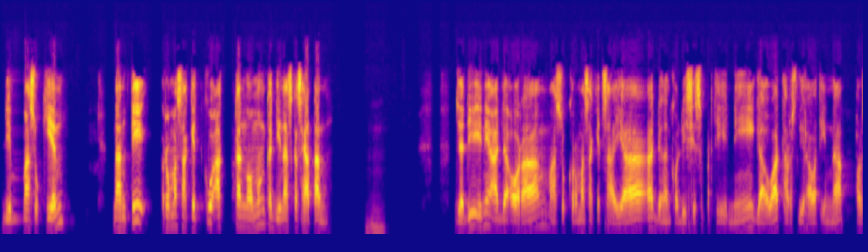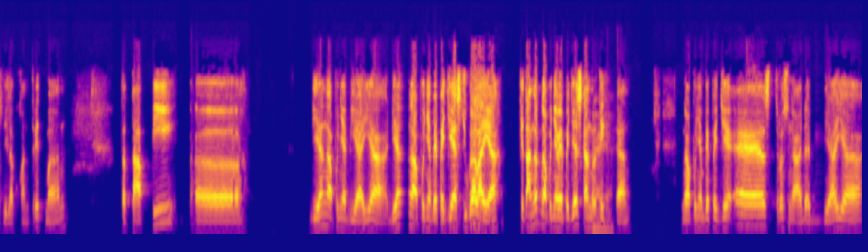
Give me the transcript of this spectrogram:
dimasukin, nanti rumah sakitku akan ngomong ke dinas kesehatan. Hmm. Jadi ini ada orang masuk ke rumah sakit saya dengan kondisi seperti ini, gawat, harus dirawat inap, harus dilakukan treatment, tetapi eh, dia nggak punya biaya, dia nggak punya BPJS juga lah ya. Kita anggap nggak punya BPJS kan berarti Ya, ya. kan? Nggak punya BPJS, terus nggak ada biaya.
